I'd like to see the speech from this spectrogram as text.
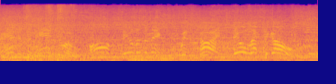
Anderson, Angelo, all still in the mix, with time still left to go.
